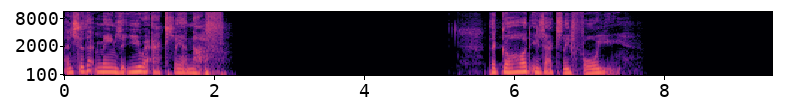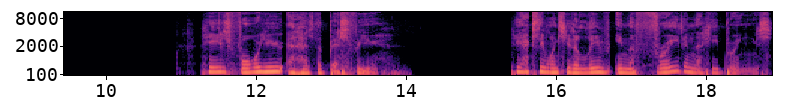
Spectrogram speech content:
And so that means that you are actually enough. That God is actually for you. He's for you and has the best for you. He actually wants you to live in the freedom that He brings,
